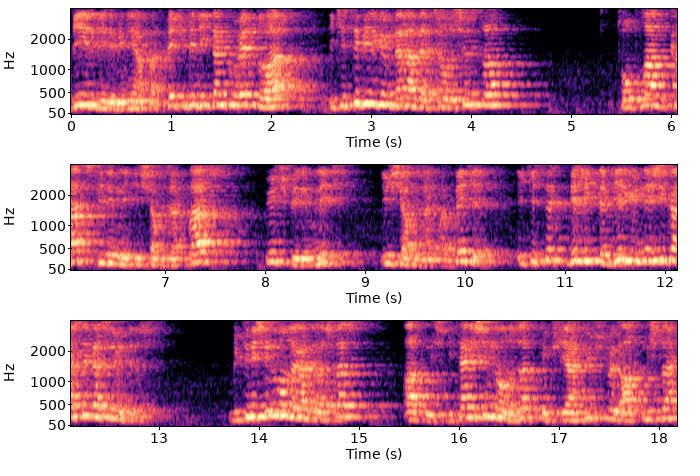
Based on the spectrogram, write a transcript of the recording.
Bir birimini yapar. Peki birlikten kuvvet doğar. İkisi bir gün beraber çalışırsa toplam kaç birimlik iş yapacaklar? 3 birimlik iş yapacaklar. Peki ikisi birlikte bir günde işi kaçta kaçını bitirir? Bütün işim ne olacak arkadaşlar? 60. Biten işim ne olacak? 3. Yani 3 bölü 60'dan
